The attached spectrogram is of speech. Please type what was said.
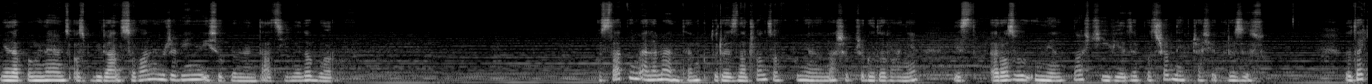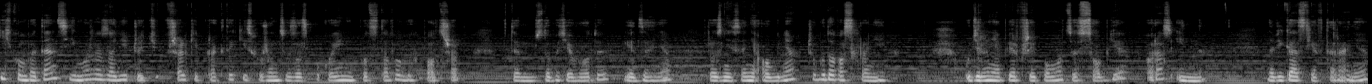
nie zapominając o zbilansowanym żywieniu i suplementacji niedoborów. Ostatnim elementem, który znacząco wpłynie na nasze przygotowanie, jest rozwój umiejętności i wiedzy potrzebnej w czasie kryzysu. Do takich kompetencji można zaliczyć wszelkie praktyki służące zaspokojeniu podstawowych potrzeb, w tym zdobycie wody, jedzenia, rozniesienie ognia czy budowa schronienia, udzielenia pierwszej pomocy sobie oraz innym, nawigacja w terenie,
